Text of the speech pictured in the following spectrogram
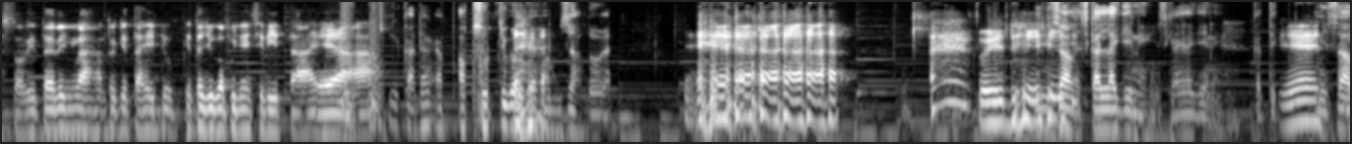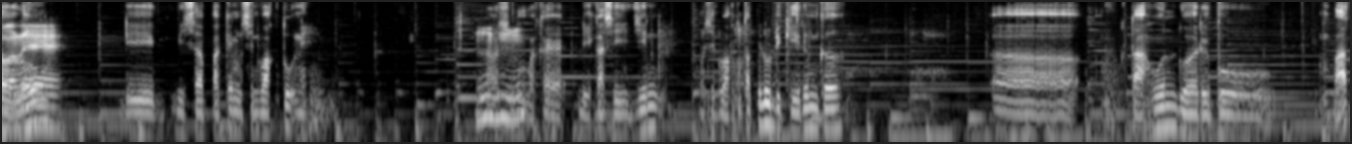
storytelling lah untuk kita hidup. Kita juga punya cerita ya. Kadang ab- absurd juga kayak Hamzah tuh kan. Wih, sekali lagi nih sekali lagi nih ketik yes, misal lu boleh. di bisa pakai mesin waktu nih Mhm. langsung pakai dikasih izin mesin waktu tapi lu dikirim ke eh tahun 2004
